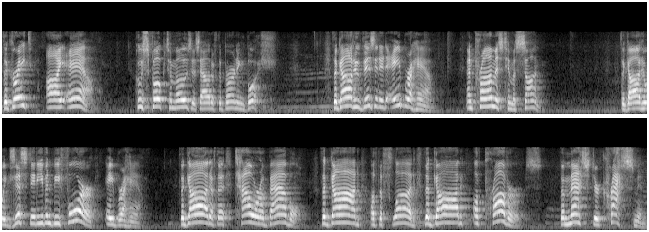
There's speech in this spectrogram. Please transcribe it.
the great I am who spoke to Moses out of the burning bush, the God who visited Abraham and promised him a son, the God who existed even before Abraham, the God of the Tower of Babel, the God of the flood, the God of Proverbs, the master craftsman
